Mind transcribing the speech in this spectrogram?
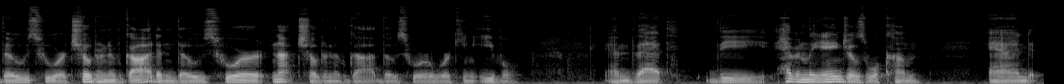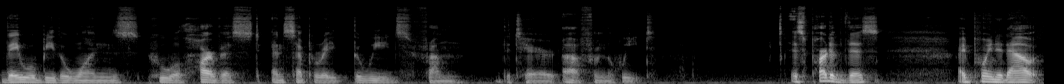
those who are children of God and those who are not children of God, those who are working evil. And that the heavenly angels will come and they will be the ones who will harvest and separate the weeds from the tear uh, from the wheat. As part of this, I pointed out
